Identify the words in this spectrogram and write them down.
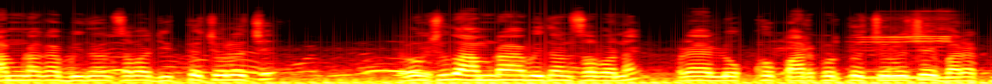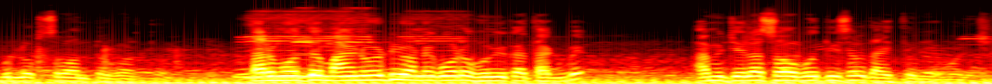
আমডাঙ্গা বিধানসভা জিততে চলেছে এবং শুধু আমডাঙ্গা বিধানসভা নয় প্রায় লক্ষ্য পার করতে চলেছে ব্যারাকপুর লোকসভা অন্তর্গত। তার মধ্যে মাইনরিটি অনেক বড় ভূমিকা থাকবে। আমি জেলা সভাপতি হিসেবে দায়িত্ব নিয়ে বলছি।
